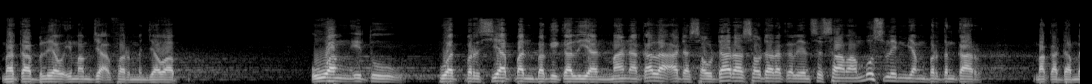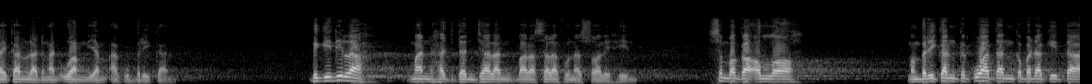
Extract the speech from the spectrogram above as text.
Maka beliau Imam Ja'far menjawab, uang itu buat persiapan bagi kalian manakala ada saudara-saudara kalian sesama muslim yang bertengkar, maka damaikanlah dengan uang yang aku berikan. Beginilah manhaj dan jalan para salafun salihin. Semoga Allah memberikan kekuatan kepada kita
